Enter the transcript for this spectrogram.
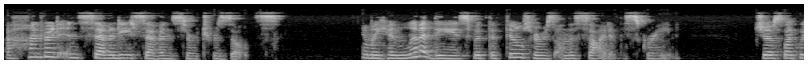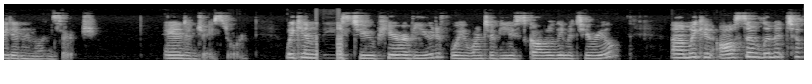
177 search results. And we can limit these with the filters on the side of the screen, just like we did in OneSearch and in JSTOR. We can these to peer-reviewed if we want to view scholarly material, um, we can also limit to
